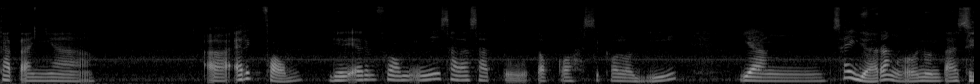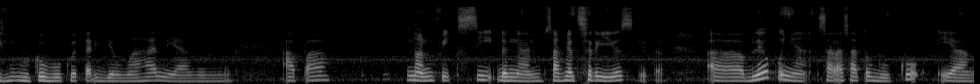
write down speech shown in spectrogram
katanya uh, Eric Fromm jadi Eric Fromm ini salah satu tokoh psikologi yang saya jarang loh nuntasin buku-buku terjemahan yang apa non fiksi dengan sangat serius gitu. Uh, beliau punya salah satu buku yang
